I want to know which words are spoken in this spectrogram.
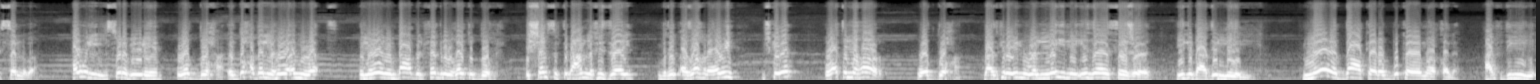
استنوا بقى. أول السورة بيقول إيه؟ والضحى الضحى. ده اللي هو أنهي وقت؟ اللي هو من بعد الفجر لغاية الظهر. الشمس بتبقى عاملة فيه إزاي؟ بتبقى ظاهرة قوي. مش كده؟ وقت النهار. والضحى بعد كده يقول والليل إذا سجى. يجي بعدين الليل. ما ودعك ربك وما قلى. عارف دي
